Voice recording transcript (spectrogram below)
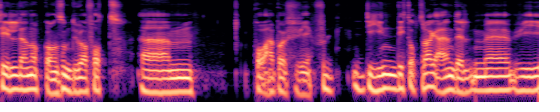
til den oppgaven som du har fått um, på, her på FFI. For din, ditt oppdrag er en del med vi,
